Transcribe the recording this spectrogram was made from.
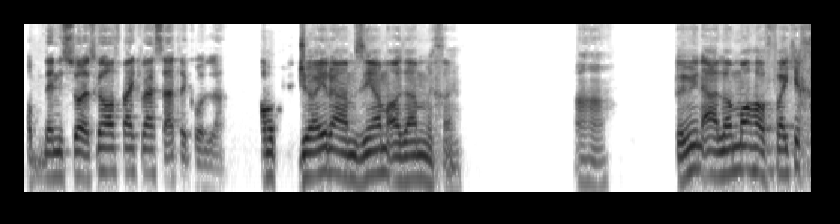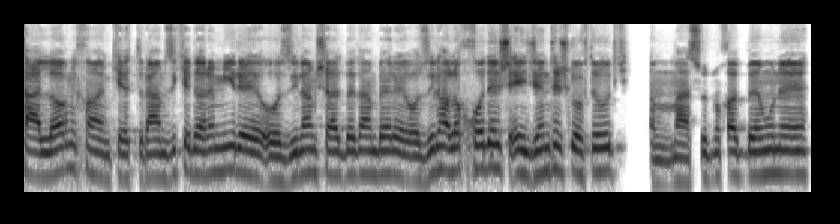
خب دنیس سوارز که هافبک وسط کلا. خب جای رمزی هم آدم می‌خوایم. آها. ببین الان ما هافک خلاق می‌خوایم که رمزی که داره میره اوزیل هم شاید بدم بره. اوزیل حالا خودش ایجنتش گفته بود که مسعود می‌خواد بمونه.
